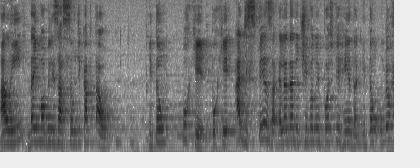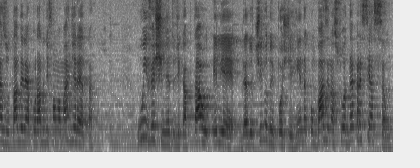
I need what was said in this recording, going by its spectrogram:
além da imobilização de capital. Então, por quê? Porque a despesa ela é dedutível do imposto de renda. Então, o meu resultado ele é apurado de forma mais direta. O investimento de capital, ele é dedutível do imposto de renda com base na sua depreciação.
